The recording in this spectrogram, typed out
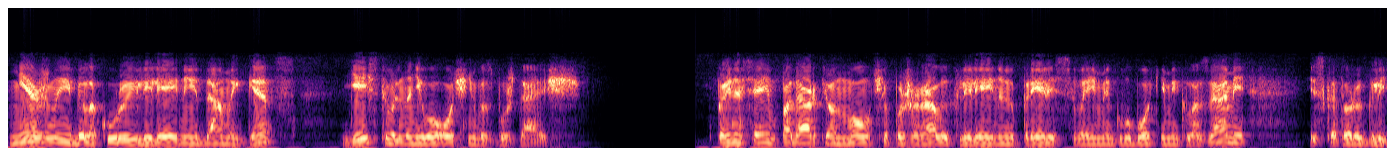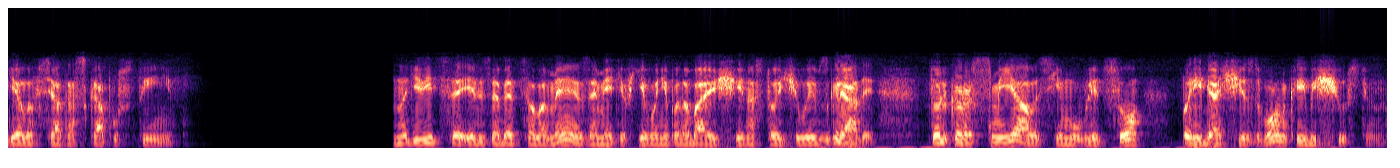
Нежные, белокурые, лилейные дамы Гетц действовали на него очень возбуждающе. Принося им подарки, он молча пожирал их лилейную прелесть своими глубокими глазами, из которых глядела вся тоска пустыни. Но девица Элизабет Соломея, заметив его неподобающие настойчивые взгляды, только рассмеялась ему в лицо, поребячьи звонко и бесчувственно.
